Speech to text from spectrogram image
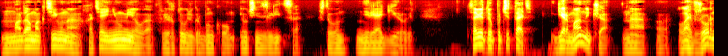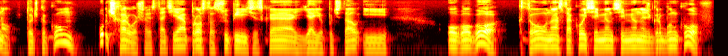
мадам активно, хотя и не умела, флиртует с Горбунковым и очень злится, что он не реагирует. Советую почитать Германыча на э, lifejournal.com. Очень хорошая статья, просто суперическая. Я ее почитал и... Ого-го! Кто у нас такой Семен Семенович Горбунков?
